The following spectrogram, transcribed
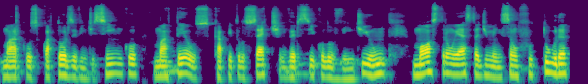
Marcos 14, 25, Mateus capítulo 7, versículo 21, mostram esta dimensão futura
